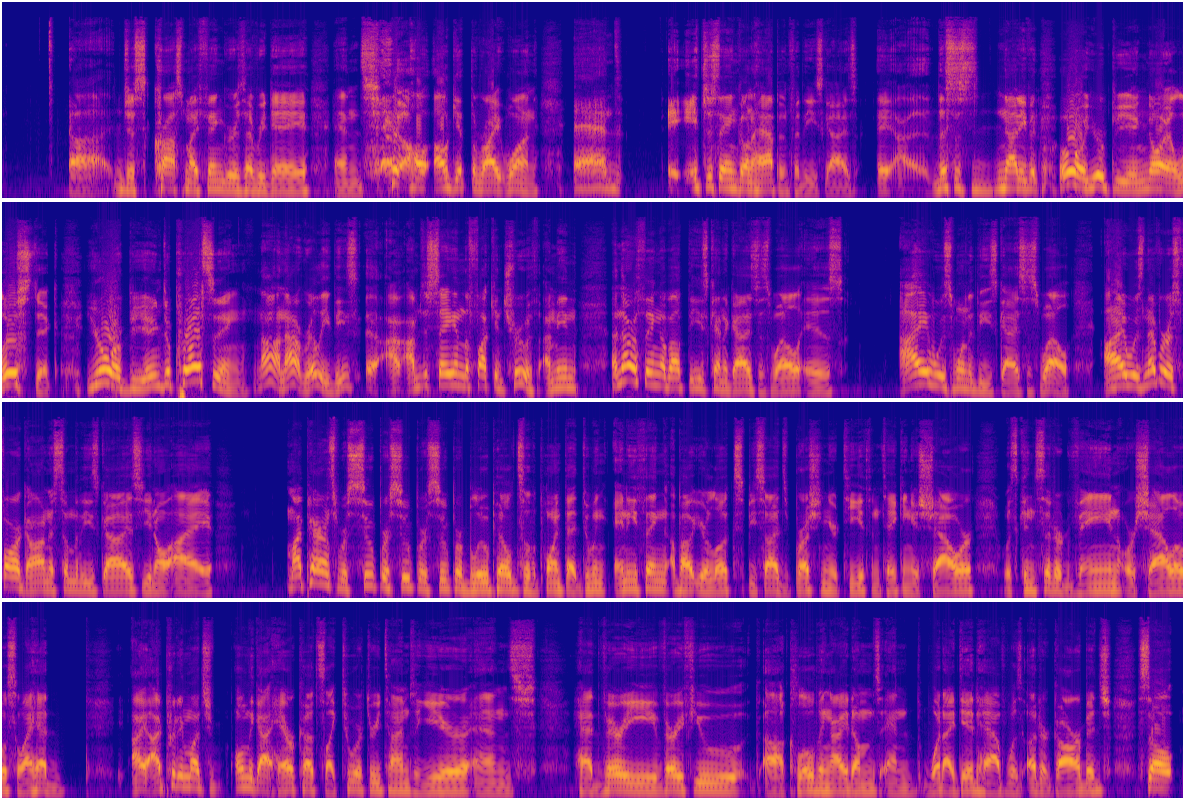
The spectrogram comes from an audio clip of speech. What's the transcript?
uh, just cross my fingers every day and I'll, I'll get the right one. And it, it just ain't going to happen for these guys. It, uh, this is not even, oh, you're being nihilistic. You're being depressing. No, not really. These, uh, I, I'm just saying the fucking truth. I mean, another thing about these kind of guys as well is I was one of these guys as well. I was never as far gone as some of these guys. You know, I my parents were super, super, super blue pilled to the point that doing anything about your looks besides brushing your teeth and taking a shower was considered vain or shallow. So I had, I, I pretty much only got haircuts like two or three times a year and had very, very few uh, clothing items. And what I did have was utter garbage. So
